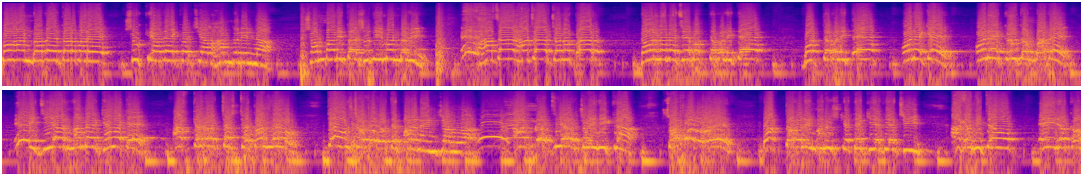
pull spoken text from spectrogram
মহান রবের দরবারে শুক্রিয়া আদায় করছি, আলহামদুলিল্লাহ। সম্মানিত সুধী মন্ডলী এই হাজার হাজার জনতার দল নেমেছে বক্তবলিতে বক্তবলিতে অনেকে অনেক রকম ভাবে এই জিয়ার নামের খেলাকে আটকানোর চেষ্টা করলেও কেউ সফল হতে পারে না ইনশাল্লাহ আমরা জিয়ার সৈনিকরা সফল হয়ে বক্তবলী মানুষকে দেখিয়ে দিয়েছি। আগামীতেও এই রকম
